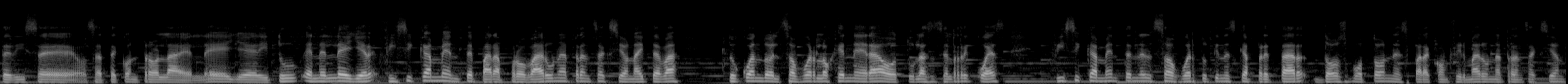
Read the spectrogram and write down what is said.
te dice, o sea, te controla el layer y tú en el layer físicamente para probar una transacción, ahí te va. Tú cuando el software lo genera o tú le haces el request, físicamente en el software tú tienes que apretar dos botones para confirmar una transacción.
